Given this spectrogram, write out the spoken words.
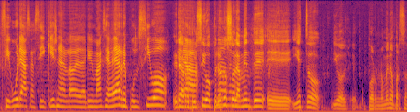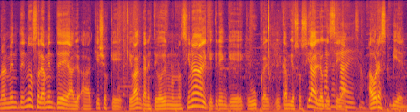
figuras así, Kirchner al lado de Darío y Maxi. Era repulsivo. Era, repulsivo, pero no, solamente, eh, y esto digo, eh, por lo menos personalmente, no solamente a, lo- a aquellos que, que bancan este gobierno nacional, que creen que, que busca el, el cambio social, lo Más que sea. Ahora bien,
